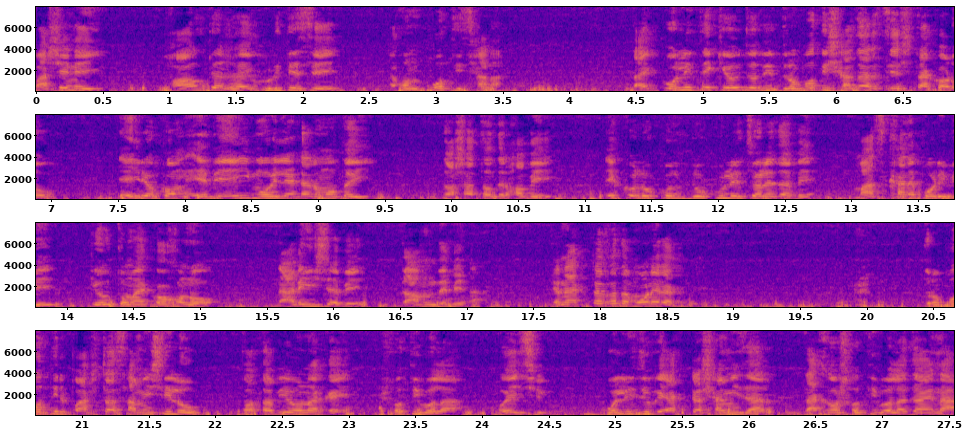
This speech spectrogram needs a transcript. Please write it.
বাসে নেই হাউতার হয়ে ঘুরিতেছে এখন পতি ছাড়া। তাই কলিতে কেউ যদি দ্রৌপদী সাজার চেষ্টা করো এই রকম এদের এই মহিলাটার মতোই দশা তোদের হবে। একল উকুল দুকুলে চলে যাবে, মাঝখানে পড়িবে, কেউ তোমায় কখনো নারী হিসাবে দাম দেবে না। কেন একটা কথা মনে রাখবে? দ্রৌপদীর পাঁচটা স্বামী ছিল, তথাপি ওনাকে সতী বলা হয়েছিল। কলিযুগে একটা স্বামী যার, তাকেও সতী বলা যায় না।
